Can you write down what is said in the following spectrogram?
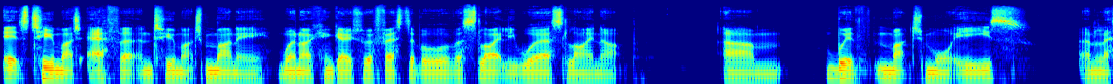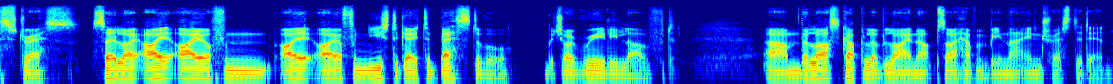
it's too much effort and too much money when I can go to a festival with a slightly worse lineup, um, with much more ease and less stress. So, like, I, I often, I, I often used to go to Bestival, which I really loved. Um, the last couple of lineups I haven't been that interested in,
